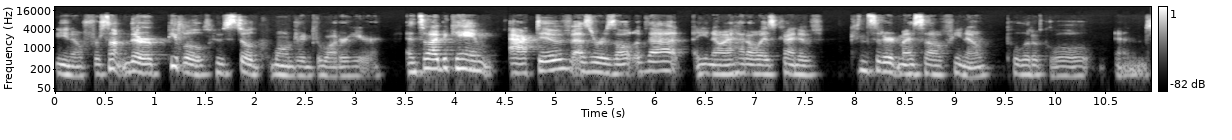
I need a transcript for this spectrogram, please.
you know, for some, there are people who still won't drink the water here and so I became active as a result of that. You know, I had always kind of considered myself, you know, political and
